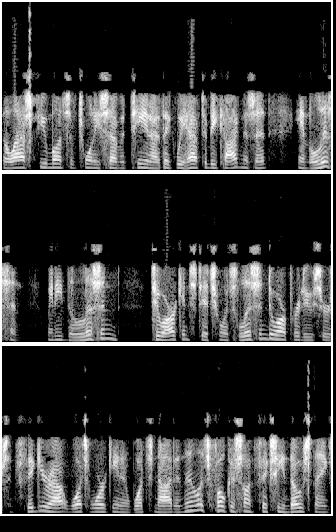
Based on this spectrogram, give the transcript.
the last few months of 2017, I think we have to be cognizant and listen. We need to listen to our constituents, listen to our producers, and figure out what's working and what's not. And then let's focus on fixing those things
